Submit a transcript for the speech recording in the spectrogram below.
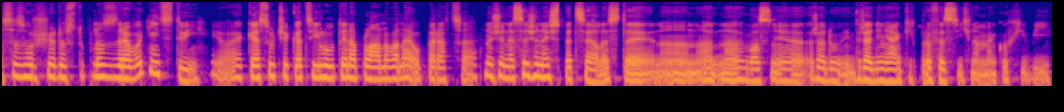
se zhoršuje dostupnost zdravotnictví, jo, jaké jsou čekací lhuty na plánované operace. No, že neseženeš specialisty na, na, na vlastně řadu, v řadě nějakých profesích nám jako chybí.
